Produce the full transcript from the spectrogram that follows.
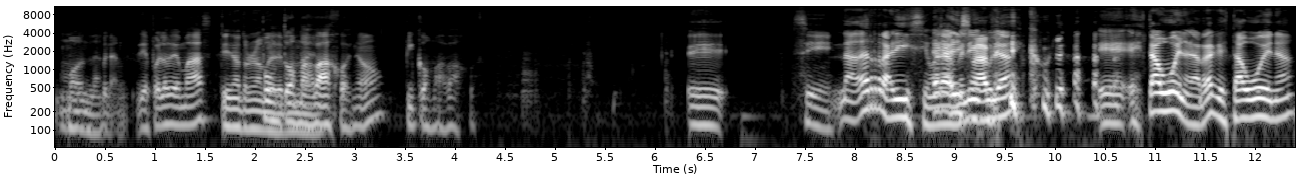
Mont Blanc. Después los demás, tiene otro nombre. de puntos más bajos, ¿no? Picos más bajos. Eh, Sí. nada, es rarísima Era la rarísima la película. película. Eh, está buena, la verdad que está buena.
